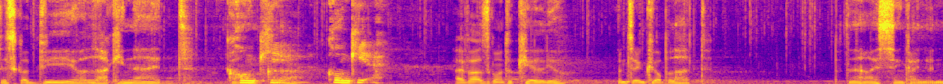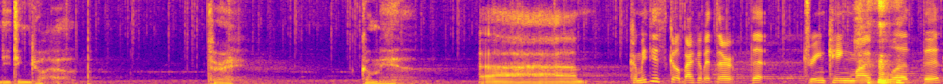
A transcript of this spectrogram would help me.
This could be your lucky night. ¿Con quién? ¿Con? I was going to kill you and drink your blood. But now I think I'm needing your help. Pray. Come here. Um, can we just go back a bit there? The drinking my blood bit?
